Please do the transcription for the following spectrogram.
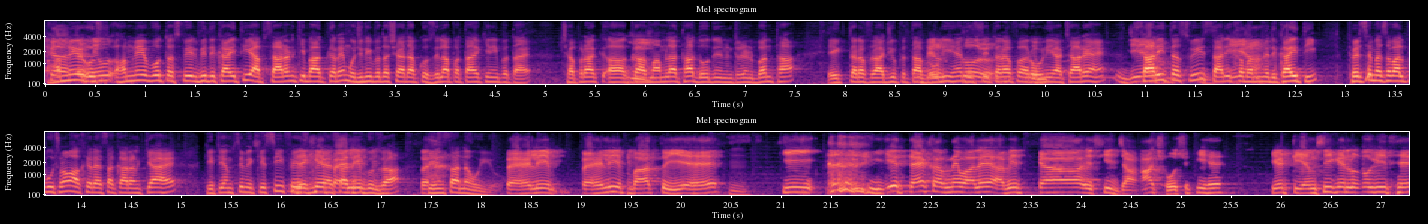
हमने उस, हमने वो तस्वीर भी दिखाई थी। आप सारण की बात कर रहे हैं मुझे नहीं पता शायद आपको जिला पता है कि नहीं पता है। छपरा का मामला था दो दिन इंटरनेट बंद था। एक तरफ़ राजीव प्रताप रूडी हैं दूसरी तरफ़ रोहिणी आचार्य हैं। सारी हाँ। तस्वीर सारी खबर हाँ। हमने दिखाई थी। फिर से मैं सवाल पूछ रहा हूँ आखिर ऐसा कारण क्या है? कि टीएमसी में किसी फ़ेज़ में ऐसा नहीं गुजरा कि हिंसा न हुई हो। पहली पहली बात तो ये है कि ये तय करने वाले अभी क्या इसकी जाँच हो चुकी है? ये टीएमसी के लोग ही थे।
